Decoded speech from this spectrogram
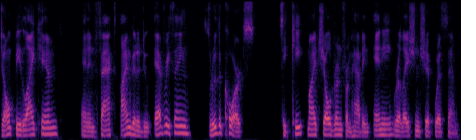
Don't be like him. And in fact, I'm going to do everything through the courts to keep my children from having any relationship with them.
